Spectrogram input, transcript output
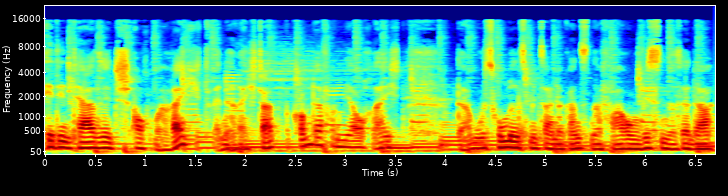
Edin Terzic auch mal recht. Wenn er recht hat, bekommt er von mir auch recht. Da muss Hummels mit seiner ganzen Erfahrung wissen, dass er da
